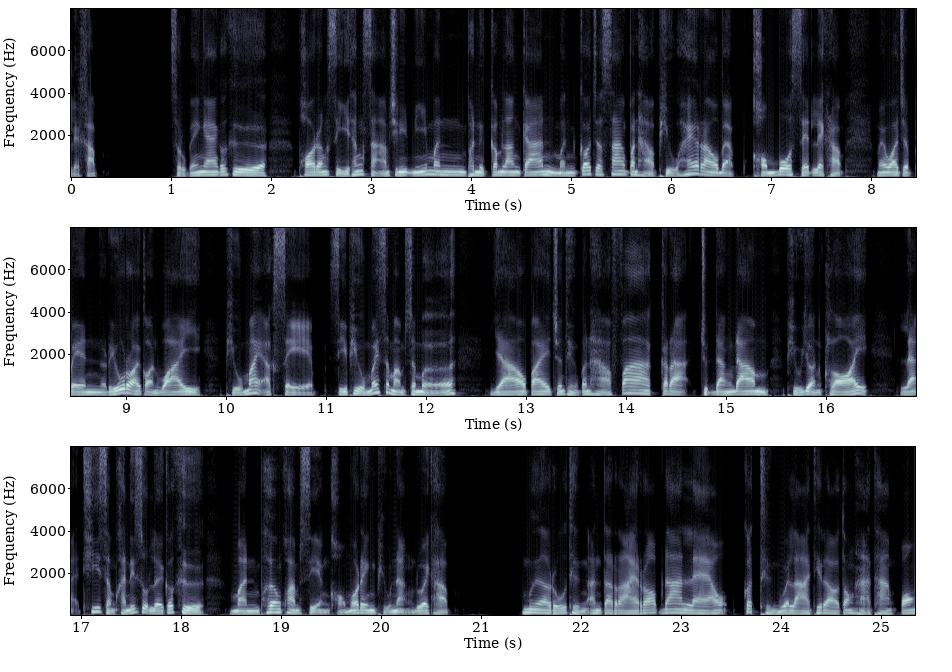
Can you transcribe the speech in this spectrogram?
เลยครับ สรุปง่ายๆก็คือ พอรังสีทั้ง 3 ชนิดนี้มันผนึกกำลังกัน มันก็จะสร้างปัญหาผิวให้เราแบบคอมโบเซตเลยครับ ไม่ว่าจะเป็นริ้วรอยก่อนวัย ผิวไหม้อักเสบ สีผิวไม่สม่ำเสมอ ยาวไปจนถึงปัญหาฝ้ากระจุดด่างดำผิวหย่อนคล้อย และที่สำคัญที่สุดเลยก็คือ มันเพิ่มความเสี่ยงของมะเร็งผิวหนังด้วยครับเมื่อรู้ถึงอันตรายรอบด้านแล้ว ก็ถึงเวลาที่เราต้องหาทางป้อง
